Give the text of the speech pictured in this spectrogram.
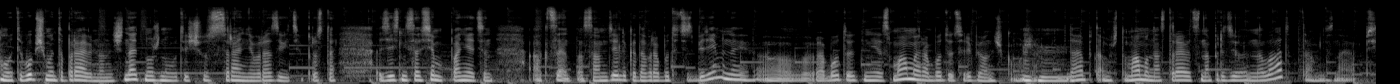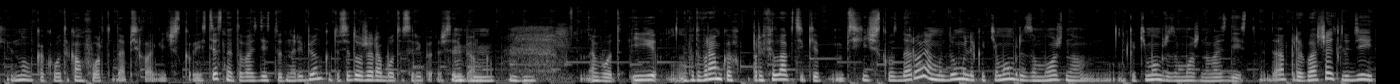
Вот, и, в общем, это правильно. Начинать нужно вот еще с раннего развития. Просто здесь не совсем понятен акцент. На самом деле, когда вы работаете с беременной, э, работают не с мамой, работают с ребеночком уже. Мгм. Да, потому что мама настраивается на определенный лад, там, не знаю, психи- ну, какого-то комфорта да, психологического. Естественно, это воздействует на ребенка. То есть это уже работа с, реб- с ребенком. Мгм, мгм. Вот. И вот в рамках профилактики психического здоровья мы думали, каким образом можно, каким образом можно воздействовать. Да? Приглашать людей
